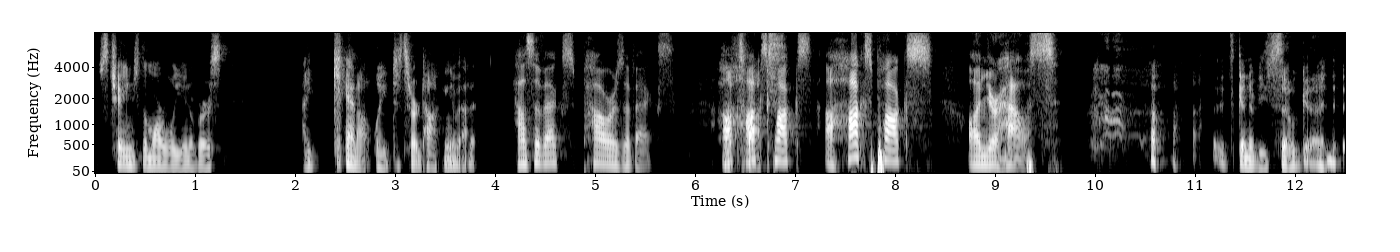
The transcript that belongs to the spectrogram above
it's changed the Marvel universe. I cannot wait to start talking about it. House of X, Powers of X. A Hoxpox. a hoxpox on your house. It's going to be so good.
